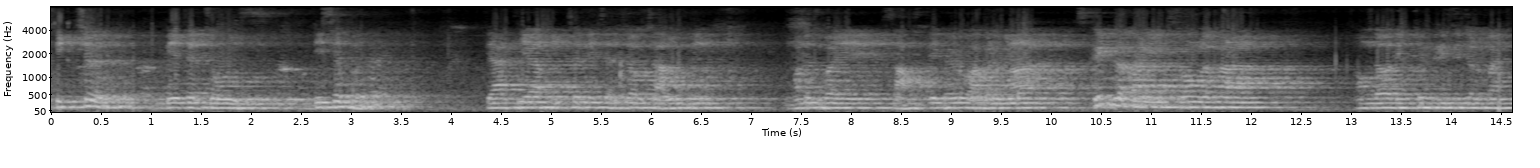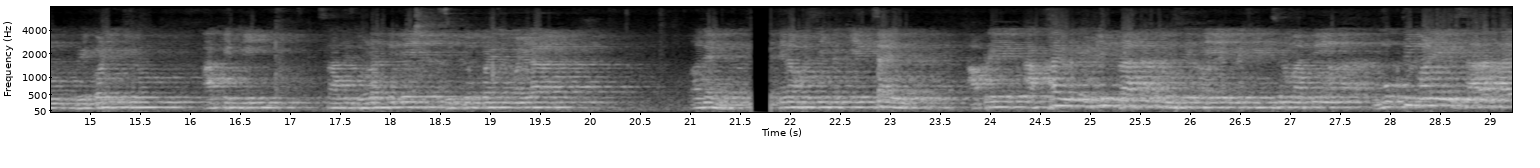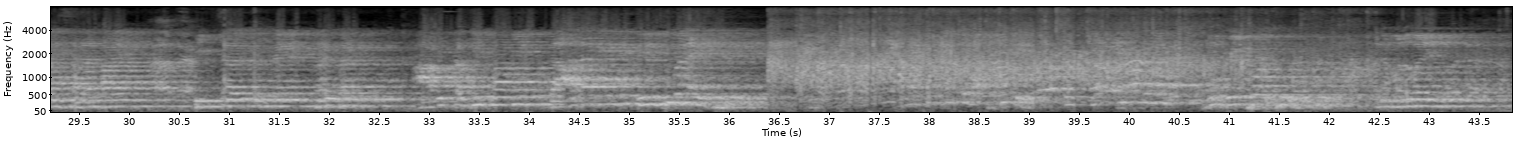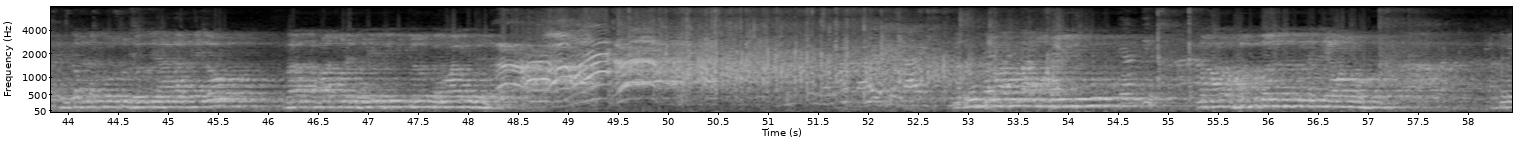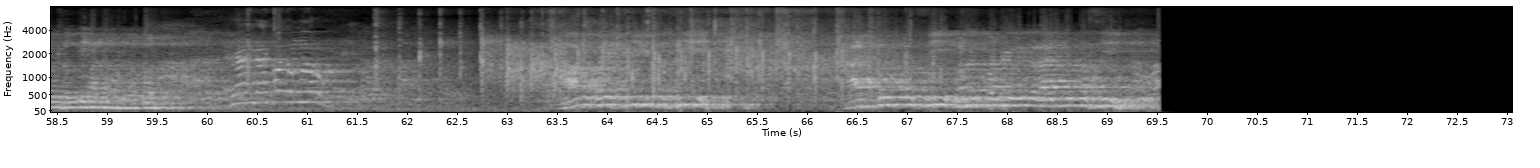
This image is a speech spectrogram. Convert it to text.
picture 2024 December. ત્યારથી આ પિક્ચરની ચર્ચાઓ ચાલુ થઈ. મનોજભાઈએ સાહસ દેખાડ્યું આગળ વધ્યા script લખાણી, સોંગ લખાણા. અમદાવાદ એકસો ડિજિટલમાં એનું રેકોર્ડિંગ થયું. આખી ટીમ સાથે જોડાતી ગઈ વિક્રમભાઈને મળ્યા. અને એના પછી નક્કી થાય આપણે આખા એટલી પ્રાર્થના કરી છે કે એમને કેન્સરમાંથી મુક્તિ મળે, સારા થાય સારા થાય. પિક્ચર ખરેખર આવી તકલીફમાં દાદાગીરી દિલથી બનાવી છે. અને મનભાઈ હું તમને કહું છું, જલ્દી હાથ થઈ જાઓ. મારા તમારા જોડે ઘણી બધી તમારું કહી દઉં મારો હક બને છે તમે જલ્દી હાથ આપી દો બસ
